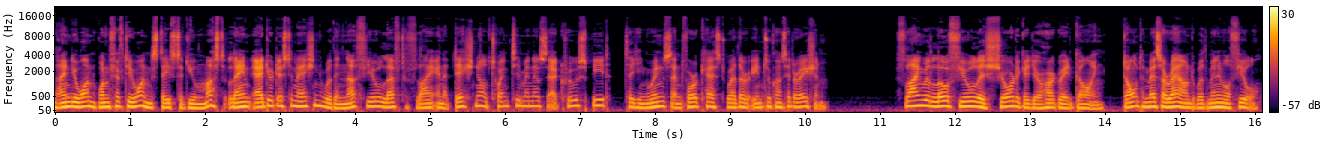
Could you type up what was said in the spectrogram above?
91-151 states that you must land at your destination with enough fuel left to fly an additional 20 minutes at cruise speed, taking winds and forecast weather into consideration. Flying with low fuel is sure to get your heart rate going. Don't mess around with minimal fuel.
